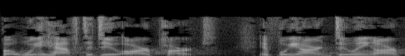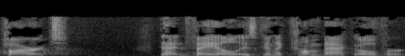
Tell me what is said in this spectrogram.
but we have to do our part. If we aren't doing our part, that veil is going to come back over.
